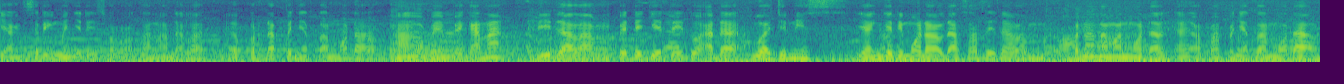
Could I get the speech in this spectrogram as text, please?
yang sering menjadi sorotan adalah eh, perda penyertaan modal APMP karena di dalam PDJT itu ada dua jenis yang jadi modal dasar di dalam penanaman modal eh, apa penyertaan modal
